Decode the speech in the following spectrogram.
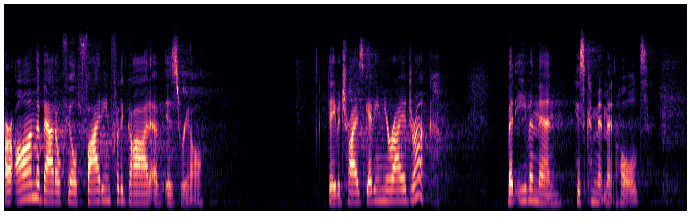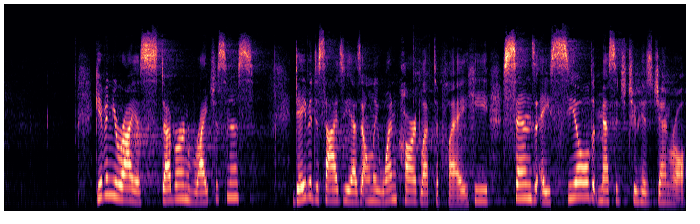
are on the battlefield fighting for the God of Israel. David tries getting Uriah drunk, but even then, his commitment holds. Given Uriah's stubborn righteousness, David decides he has only one card left to play. He sends a sealed message to his general,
